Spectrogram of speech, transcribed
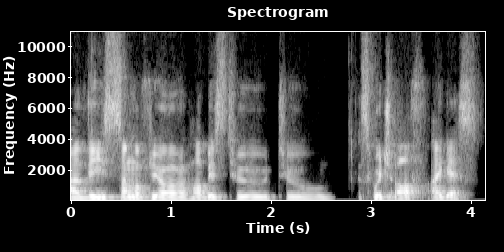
Are these some of your hobbies to to switch off, I guess?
